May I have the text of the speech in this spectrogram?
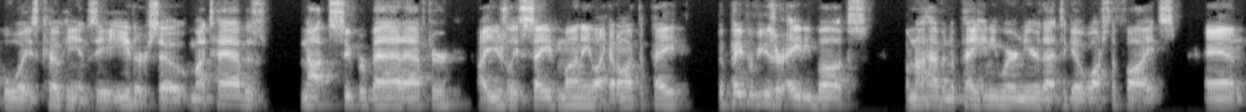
boys Kohi and Z either. So my tab is not super bad after. I usually save money, like I don't have to pay. The pay per views are eighty bucks. I'm not having to pay anywhere near that to go watch the fights, and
